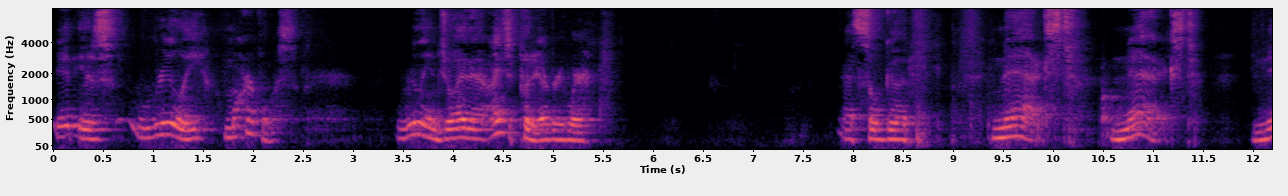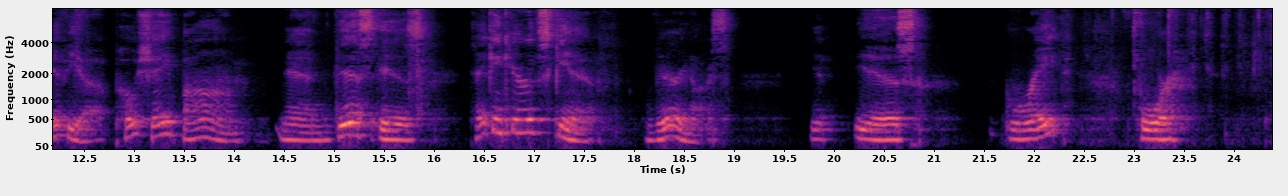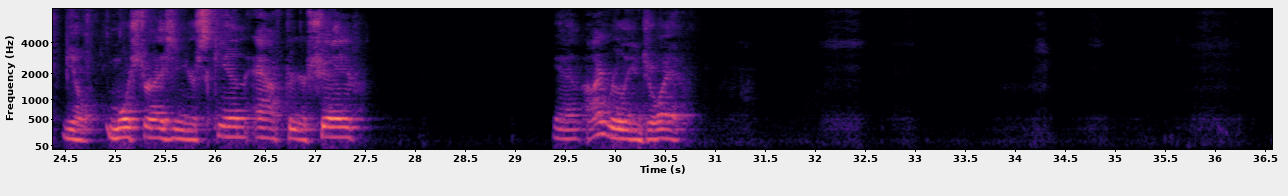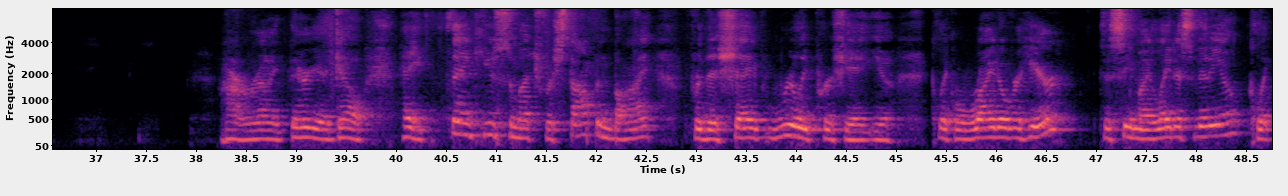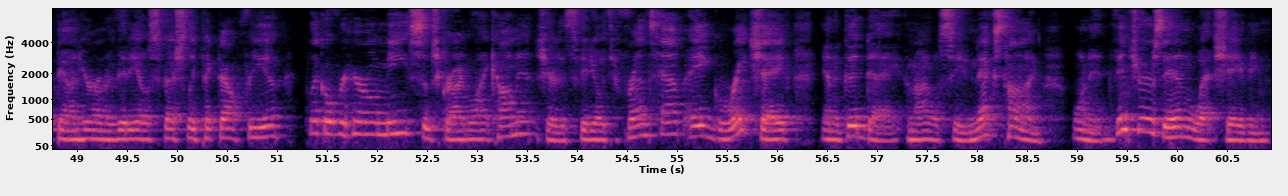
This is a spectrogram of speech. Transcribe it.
It is really marvelous. Really enjoy that. I just put it everywhere. That's so good. Next, next, Nivea Poche Balm. And this is taking care of the skin. Very nice. It is great for you know, moisturizing your skin after your shave. And I really enjoy it. All right, there you go. Hey, thank you so much for stopping by for this shave. Really appreciate you. Click right over here to see my latest video. Click down here on a video specially picked out for you. Click over here on me, subscribe, like, comment, share this video with your friends. Have a great shave and a good day, and I will see you next time on Adventures in Wet Shaving.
